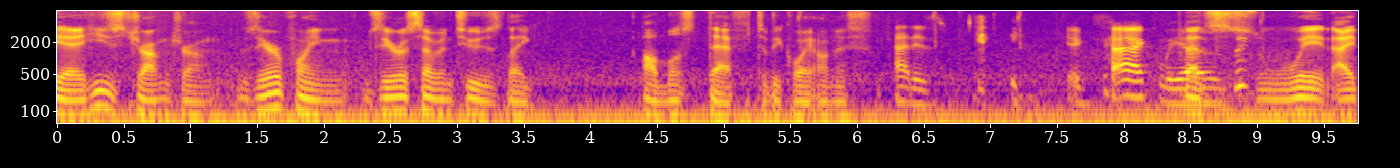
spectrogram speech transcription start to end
Yeah, he's drunk, drunk. 0.072 is like almost death, to be quite honest. That is exactly. That's as- wait. I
